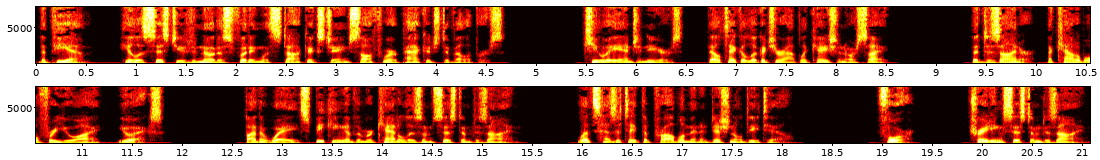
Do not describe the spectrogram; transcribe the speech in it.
the PM. He'll assist you to notice footing with stock exchange software package developers. QA engineers, they'll take a look at your application or site. The designer, accountable for UI, UX. By the way, speaking of the mercantilism system design, Let's hesitate the problem in additional detail. 4. Trading system design.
